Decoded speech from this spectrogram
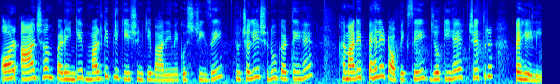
और आज हम पढ़ेंगे मल्टीप्लिकेशन के बारे में कुछ चीज़ें। तो चलिए शुरू करते हैं हमारे पहले टॉपिक से, जो कि है चित्र पहेली।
